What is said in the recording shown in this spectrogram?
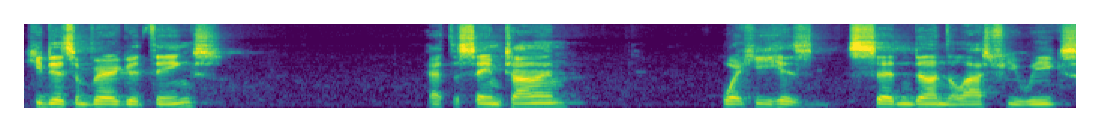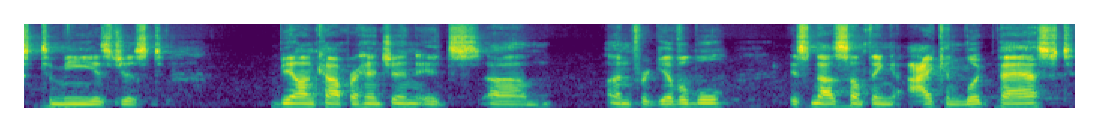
he did some very good things at the same time, what he has said and done the last few weeks to me is just beyond comprehension. It's um, unforgivable. It's not something I can look past.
